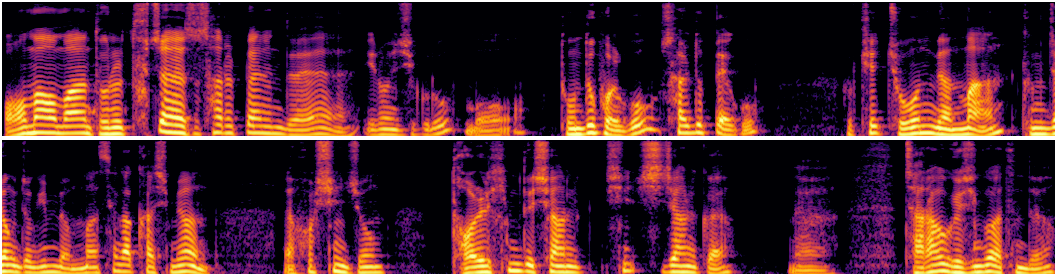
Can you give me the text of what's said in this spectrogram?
어마어마한 돈을 투자해서 살을 빼는데 이런 식으로 뭐 돈도 벌고 살도 빼고 그렇게 좋은 면만 긍정적인 면만 생각하시면 훨씬 좀 덜 힘드시지 않을까요? 네. 잘하고 계신 것 같은데요.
